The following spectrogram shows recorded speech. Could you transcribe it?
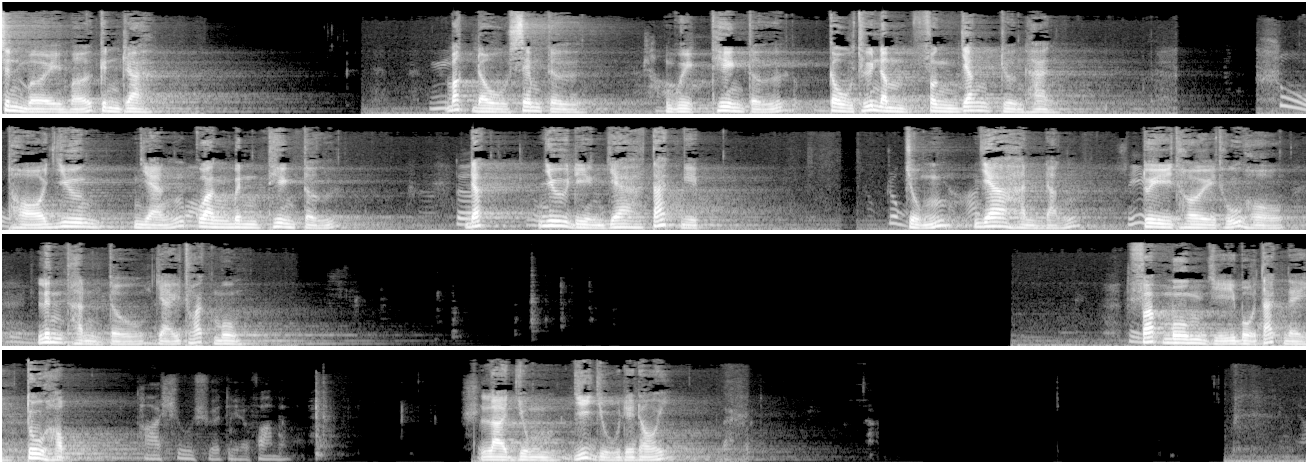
xin mời mở kinh ra. Bắt đầu xem từ nguyệt thiên tử, câu thứ năm, phần văn trường hàng. Thọ dương nhãn quang minh thiên tử, đắc như điền gia tác nghiệp. Chủng gia hành đẳng, tùy thời thủ hộ, linh thành tựu giải thoát môn. Pháp môn vị bồ tát này tu học là dùng ví dụ để nói.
